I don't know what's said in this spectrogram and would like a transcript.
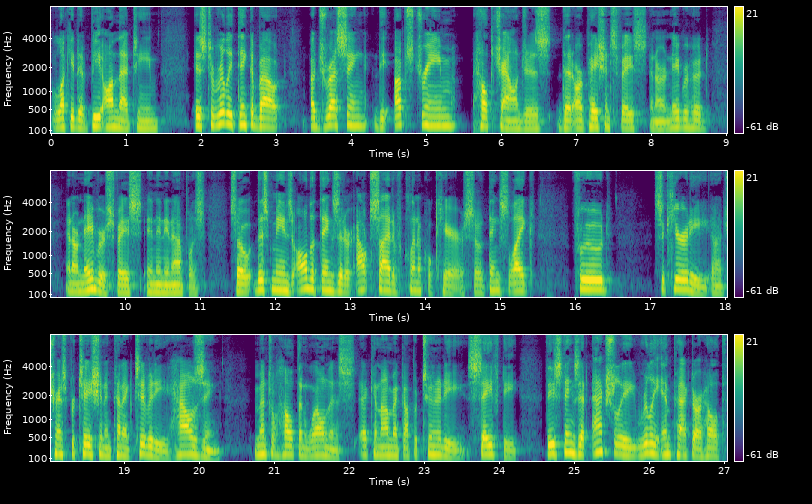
lucky to be on that team, is to really think about addressing the upstream health challenges that our patients face in our neighborhood and our neighbors face in Indianapolis. So this means all the things that are outside of clinical care. So things like food, security, uh, transportation and connectivity, housing, mental health and wellness, economic opportunity, safety, these things that actually really impact our health,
